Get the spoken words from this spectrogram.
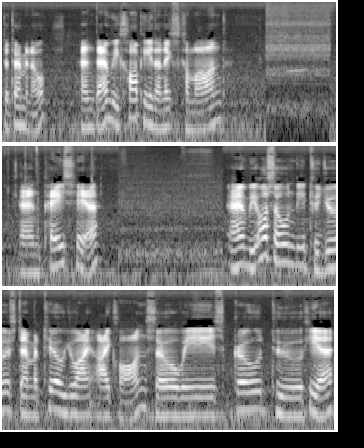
the terminal. And then we copy the next command and paste here. And we also need to use the material UI icon. So we scroll to here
